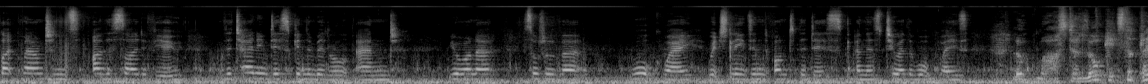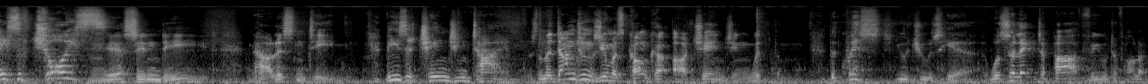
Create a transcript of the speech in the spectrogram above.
like mountains either side of you, with a turning disc in the middle, and you're on a sort of a walkway which leads in onto the disc, and there's two other walkways. Look, Master, look, it's the place of choice. Yes, indeed. Now listen, team. These are changing times, and the dungeons you must conquer are changing with them. The quest you choose here will select a path for you to follow.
